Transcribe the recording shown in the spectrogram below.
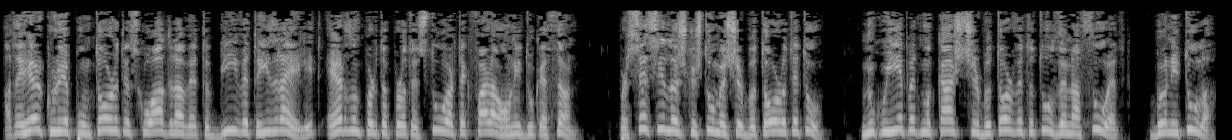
Atëherë kryepunëtorët e skuadrave të bijve të Izraelit erdhën për të protestuar tek faraoni duke thënë, Përse sillesh kështu me shërbëtorët e tu? Nuk u jepet më kashtë shërbëtorëve të tu dhe na thuhet, Bëni tulla!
